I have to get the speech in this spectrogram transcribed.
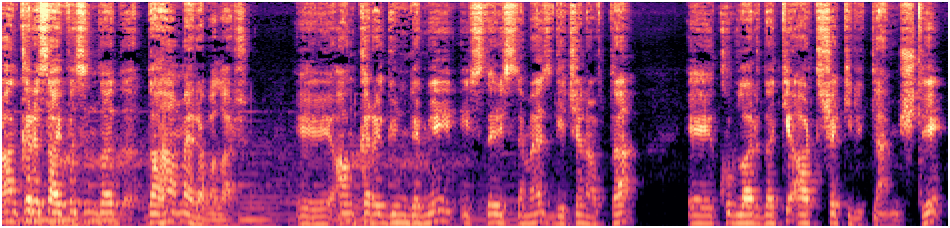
Ankara sayfasında daha merhabalar. Ee, Ankara gündemi ister istemez geçen hafta e, kurlardaki artışa kilitlenmişti.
